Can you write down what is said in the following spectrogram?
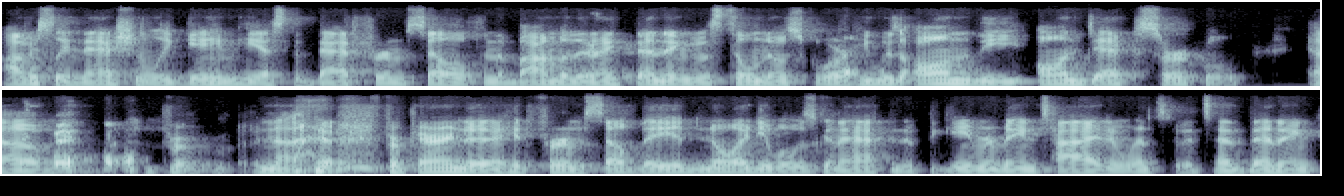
obviously National League game, he has to bat for himself. In the bottom of the ninth inning, was still no score. He was on the on deck circle. Uh, for not preparing to hit for himself. They had no idea what was going to happen if the game remained tied and went to a 10th inning.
